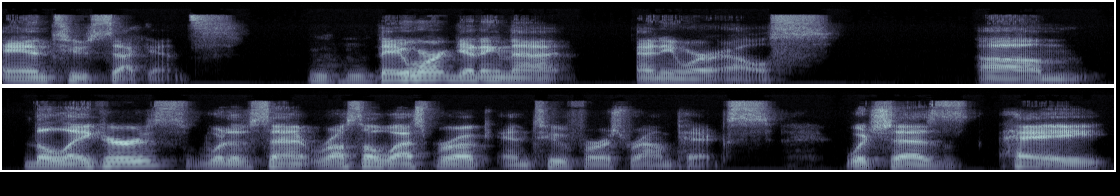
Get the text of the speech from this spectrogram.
and two seconds. Mhm. They weren't getting that anywhere else. Um, the Lakers would have sent Russell Westbrook and two first round picks, which says, hey,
